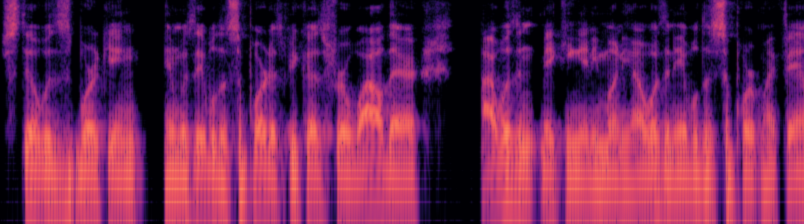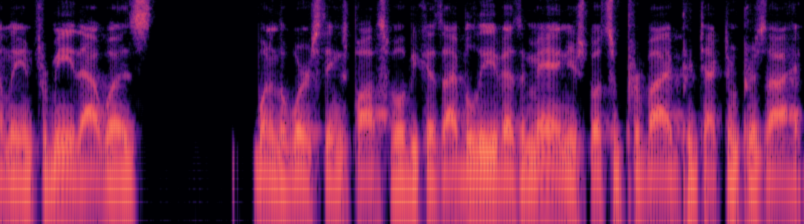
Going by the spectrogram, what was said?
still was working and was able to support us because for a while there I wasn't making any money. I wasn't able to support my family and for me that was one of the worst things possible because I believe as a man you're supposed to provide, protect and preside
